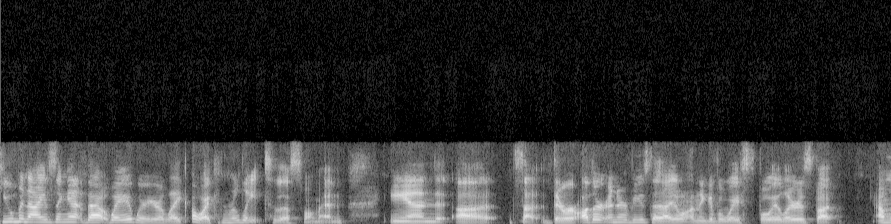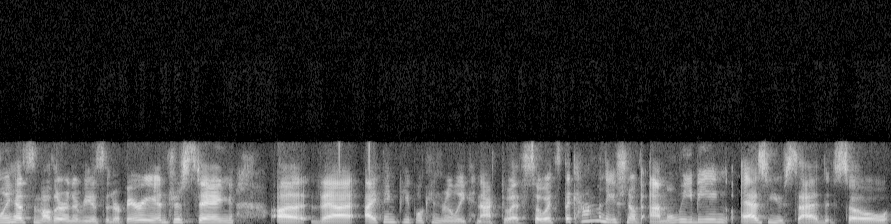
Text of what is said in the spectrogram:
humanizing it that way where you're like oh i can relate to this woman. And uh, there are other interviews that i don't want to give away spoilers but emily has some other interviews that are very interesting uh, that I think people can really connect with. So it's the combination of Emily being, as you said, so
